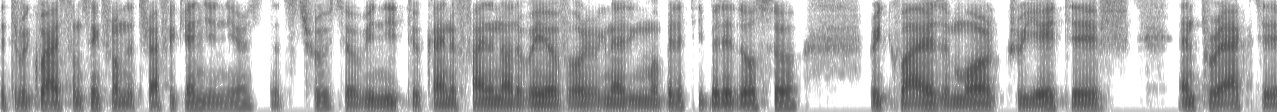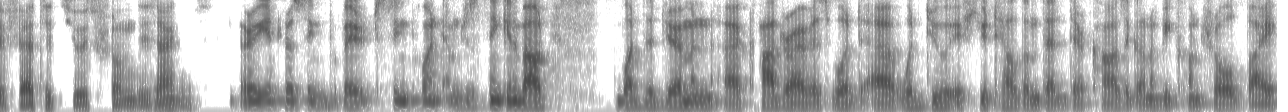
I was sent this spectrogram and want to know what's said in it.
It requires something from the traffic engineers. That's true. So we need to kind of find another way of organizing mobility, but it also requires a more creative and proactive attitude from designers. Very interesting, very interesting point. I'm just thinking about what the German uh, car drivers would uh, would do if you tell them that their cars are going to be controlled by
